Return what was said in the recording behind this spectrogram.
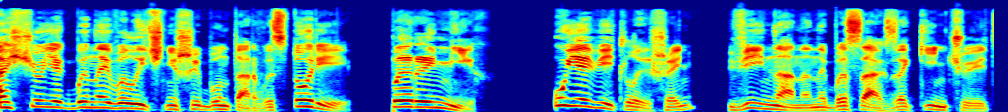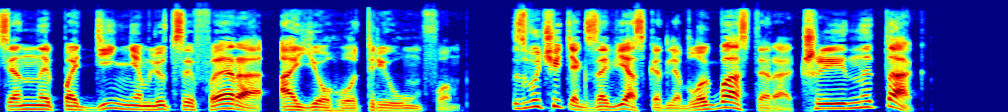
А що якби найвеличніший бунтар в історії переміг? Уявіть лишень, війна на небесах закінчується не падінням Люцифера, а його тріумфом. Звучить як зав'язка для блокбастера, чи не так?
